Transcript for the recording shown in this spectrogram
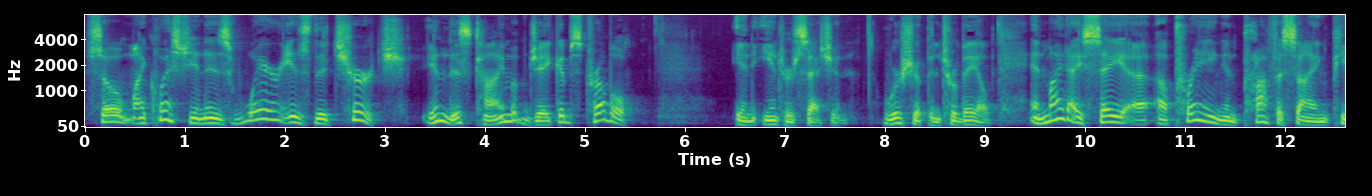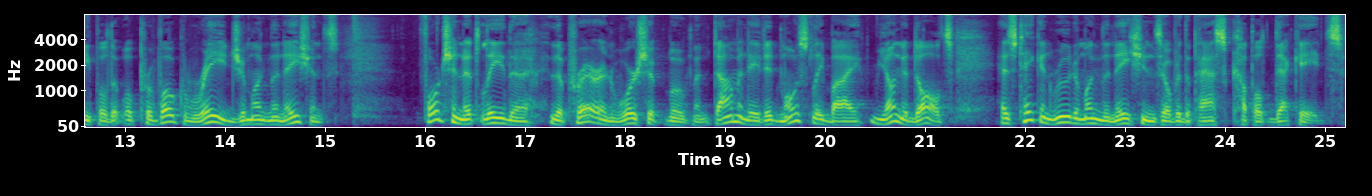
So, my question is where is the church in this time of Jacob's trouble? In intercession, worship, and travail. And might I say, a, a praying and prophesying people that will provoke rage among the nations. Fortunately, the, the prayer and worship movement, dominated mostly by young adults, has taken root among the nations over the past couple decades.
